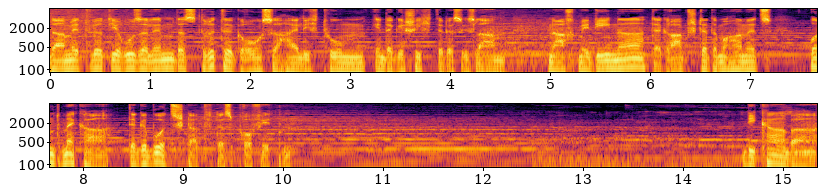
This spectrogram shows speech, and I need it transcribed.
Damit wird Jerusalem das dritte große Heiligtum in der Geschichte des Islam, nach Medina, der Grabstätte Mohammeds, und Mekka, der Geburtsstadt des Propheten. Die Kaaba,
